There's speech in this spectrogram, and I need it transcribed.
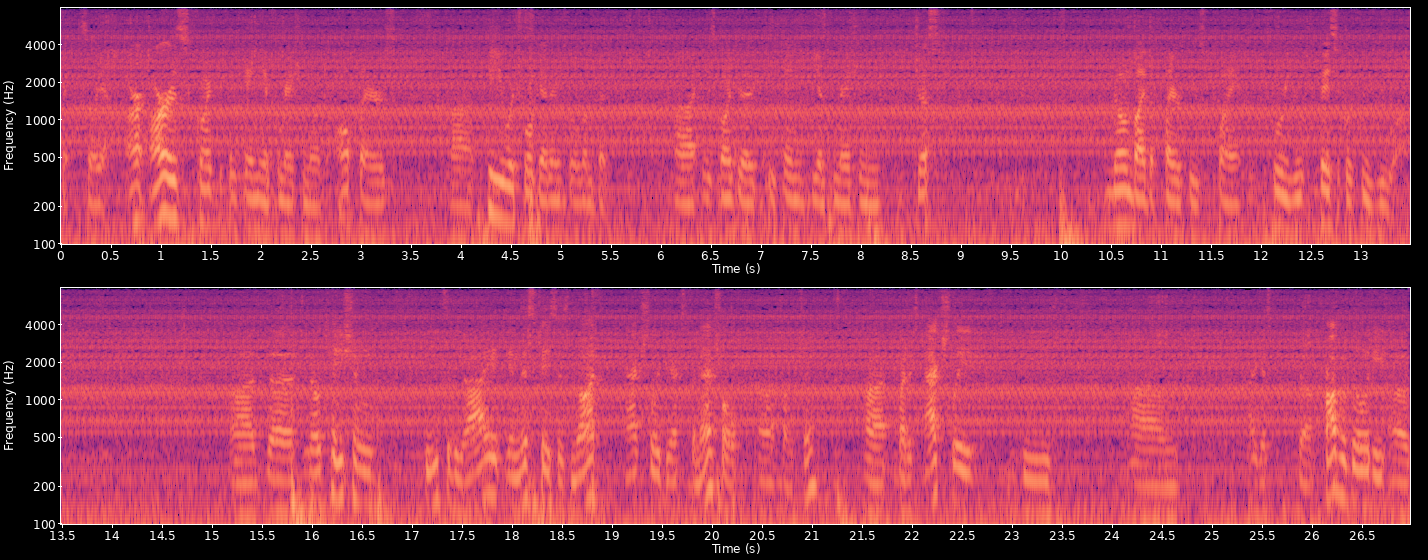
Okay, so yeah, R, R is going to contain the information known to all players. Uh, P, which we'll get into a little bit, uh, is going to contain the information just known by the player who's playing, who you, basically who you are. Uh, the notation b to the i in this case is not actually the exponential uh, function, uh, but it's actually the, um, I guess, the probability of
